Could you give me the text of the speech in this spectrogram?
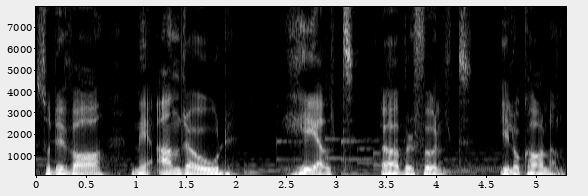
så det var med andra ord helt överfullt i lokalen.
